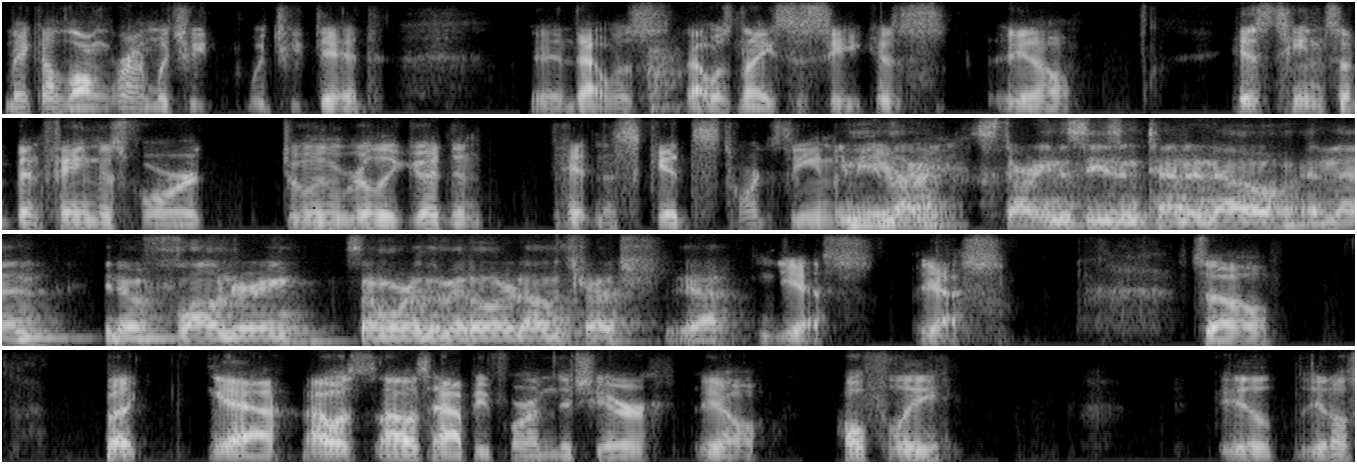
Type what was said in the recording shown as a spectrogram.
make a long run, which he which he did and that was that was nice to see because you know his teams have been famous for doing really good and hitting the skids towards the end. You mean like starting the season ten and zero, and then you know floundering somewhere in the middle or down the stretch? Yeah. Yes. Yes. So, but yeah, I was I was happy for him this year. You know, hopefully it'll it'll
